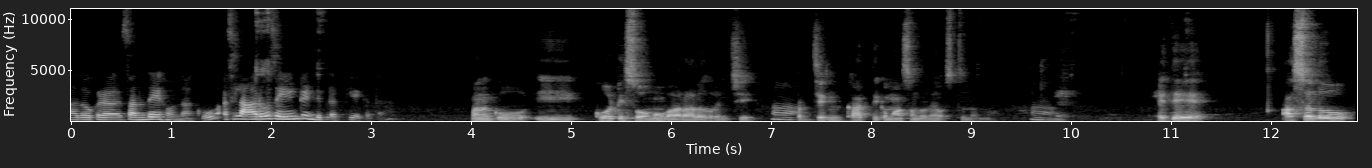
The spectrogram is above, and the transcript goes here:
అదొక సందేహం నాకు. అసలు ఆ రోజు ఏంటండి ప్రత్యేకత? మనకు ఈ కోటి సోమవారాల గురించి ప్రత్యేకంగా కార్తీక మాసంలోనే వస్తుందమ్మా. అయితే అసలు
